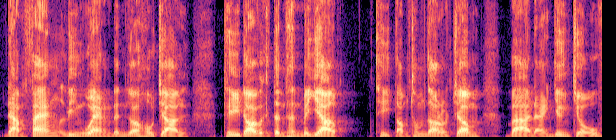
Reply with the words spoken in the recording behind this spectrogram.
đàm phán liên quan đến gói hỗ trợ. Thì đối với cái tình hình bây giờ thì Tổng thống Donald Trump và đảng Dân Chủ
